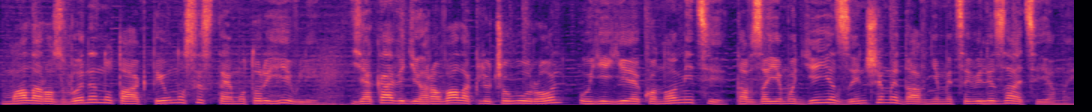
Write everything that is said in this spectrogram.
мала розвинену та активну систему торгівлі, яка відігравала ключову роль у її економіці та взаємодії з іншими давніми цивілізаціями.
